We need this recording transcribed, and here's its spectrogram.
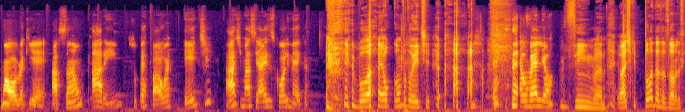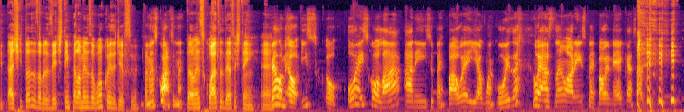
uma obra que é ação, harém, superpower, et, artes marciais, escola e mecha. boa, é o combo do Eight. É o melhor. Sim, mano. Eu acho que todas as obras que. Acho que todas as obras Eight tem pelo menos alguma coisa disso. Pelo menos quatro, né? Pelo menos quatro dessas tem. É. Pelo menos, ó, isso, ó, ou é escolar, harém, superpower e alguma coisa, ou é ação, harém, superpower, mecha, sabe?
